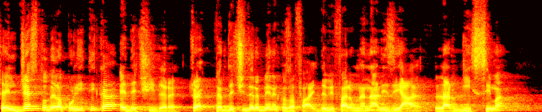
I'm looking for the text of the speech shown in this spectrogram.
Cioè il gesto della politica è decidere, cioè per decidere bene cosa fai? Devi fare un'analisi larghissima,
